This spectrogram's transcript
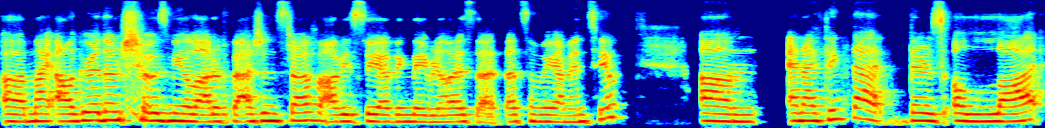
Uh, my algorithm shows me a lot of fashion stuff. Obviously, I think they realize that that's something I'm into. Um, and I think that there's a lot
